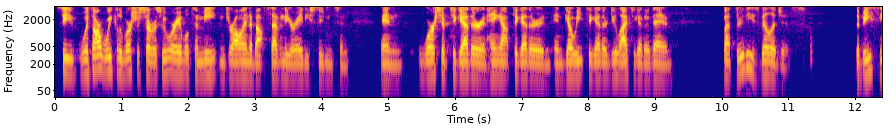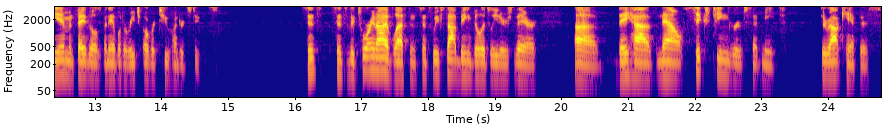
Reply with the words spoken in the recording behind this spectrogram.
See, with our weekly worship service, we were able to meet and draw in about 70 or 80 students and, and worship together and hang out together and, and go eat together, do life together then. But through these villages, the BCM in Fayetteville has been able to reach over 200 students. Since, since Victoria and I have left and since we've stopped being village leaders there, uh, they have now 16 groups that meet throughout campus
